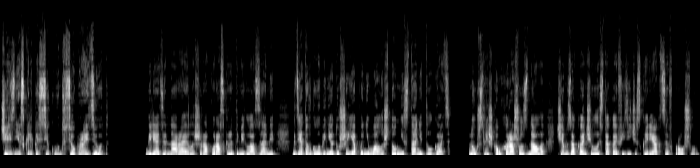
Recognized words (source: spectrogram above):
Через несколько секунд все пройдет». Глядя на Райла широко раскрытыми глазами, где-то в глубине души я понимала, что он не станет лгать, но уж слишком хорошо знала, чем заканчивалась такая физическая реакция в прошлом.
